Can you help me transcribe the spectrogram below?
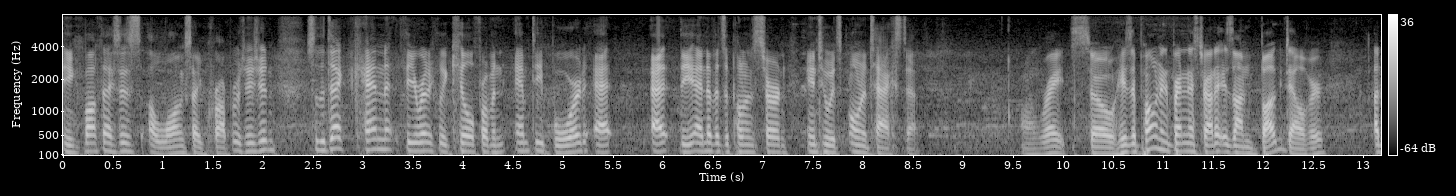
Inkmoth Nexus alongside Crop Rotation. So the deck can theoretically kill from an empty board at, at the end of its opponent's turn into its own attack step. All right, so his opponent, Brenden Estrada, is on Bug Delver. A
